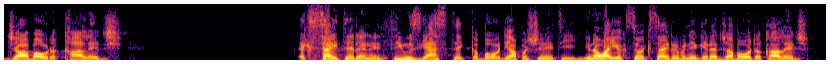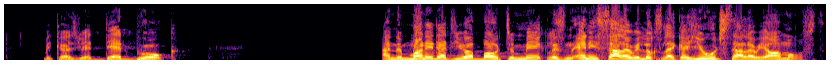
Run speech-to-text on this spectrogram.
job out of college, excited and enthusiastic about the opportunity. You know why you're so excited when you get a job out of college? Because you're dead broke. And the money that you're about to make, listen, any salary looks like a huge salary almost.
